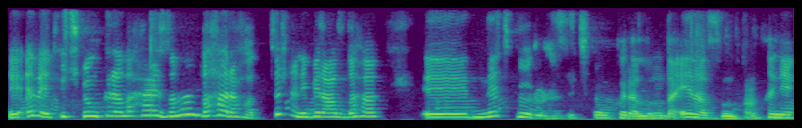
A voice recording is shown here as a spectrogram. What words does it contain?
E, evet üç gün kuralı her zaman daha rahattır. Hani biraz daha e, net görürüz üç gün kuralında en azından. Hani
